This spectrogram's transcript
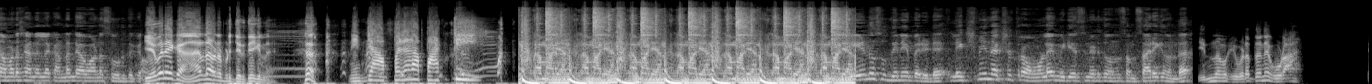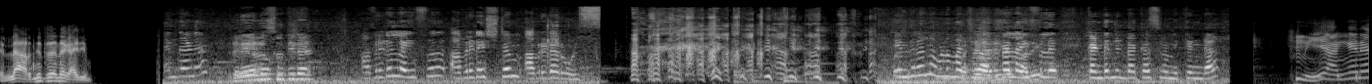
നമ്മുടെ ചാനലിലെ കണ്ടന്റ് ആവാണ് സുഹൃത്തുക്കൾ. ഇവനെയൊക്കെ ആരുടെ അവിടെ പിടിച്ചിരുത്തിക്കുന്നത് നിന്റെ അപ്പനാ പട്ടി. രേണുസുദിനെ പേരിട്ട് ലക്ഷ്മി നക്ഷത്രം ഓൺലൈൻ മീഡിയസിന്റെ അടുത്ത് ഒന്ന് സംസാരിക്കുന്നുണ്ട്. ഇന്ന് നമുക്ക് ഇവിടെ തന്നെ കൂടാ. എല്ലാം അറിഞ്ഞിട്ട് തന്നെ കാര്യം. എന്താണ്? രേണുസുദിനെ അവരുടെ ലൈഫ് അവരുടെ ഇഷ്ടം അവരുടെ റൂൾസ് എന്തിനാ നമ്മൾ മറ്റുള്ളവരുടെ ലൈഫിൽ കണ്ടന്റ് ഉണ്ടാക്കാൻ ശ്രമിക്കണ്ട? നീ അങ്ങനെ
